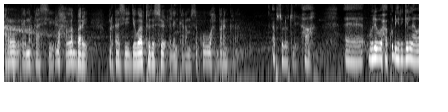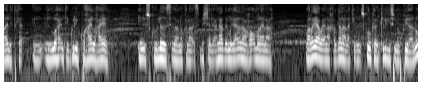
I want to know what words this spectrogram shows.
carruur ee markaasi waxa la bari markaasi jawaabtooda soo celin kara mase kuwa wax baran kara. Absolutely ha. Eh, weliba waxaa ku dhiirigelinaa waalidka in ilmaha intay guriga ku hayn lahaayeen in iskuullada sidaan oo kale especially aniga hadda magaaladan waxaan u malaynaa waa laga yaabaa inaan khaldana laakiin iskuulkan keligiis inuu ku yaalo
